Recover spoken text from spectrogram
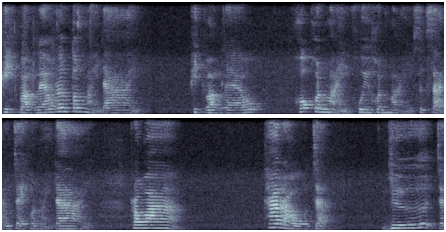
ผิดหวังแล้วเริ่มต้นใหม่ได้ ผิดหวังแล้วคบคนใหม่ คุยคนใหม่ ศึกษาดูใจคนใหม่ได้ เพราะว่า ถ้าเราจะยื้อจะ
